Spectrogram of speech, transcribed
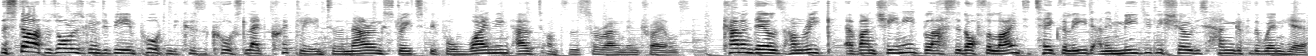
The start was always going to be important because the course led quickly into the narrowing streets before winding out onto the surrounding trails. Cannondale's Henrique Avancini blasted off the line to take the lead and immediately showed his hunger for the win here.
